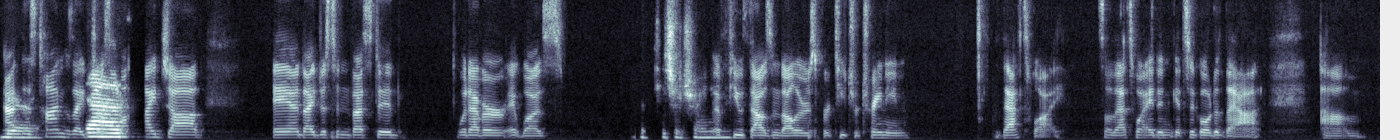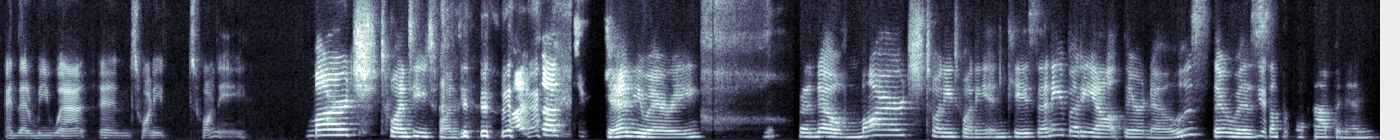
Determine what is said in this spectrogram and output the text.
yeah. at this time because I yeah. just lost my job and I just invested whatever it was. For teacher training. A few thousand dollars for teacher training. That's why. So that's why I didn't get to go to that. Um, and then we went in 2020. March 2020. Not just January. But no, March 2020, in case anybody out there knows, there was yeah. something happening.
